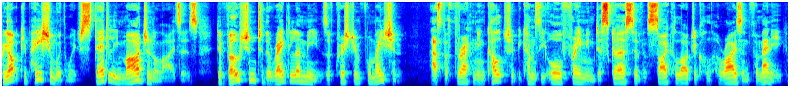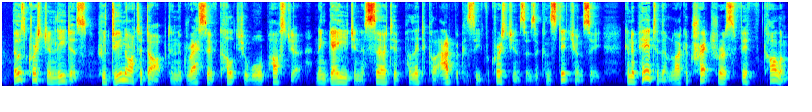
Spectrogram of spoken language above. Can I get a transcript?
preoccupation with which steadily marginalizes devotion to the regular means of Christian formation. As the threatening culture becomes the all framing discursive and psychological horizon for many, those Christian leaders who do not adopt an aggressive culture war posture and engage in assertive political advocacy for Christians as a constituency can appear to them like a treacherous fifth column,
